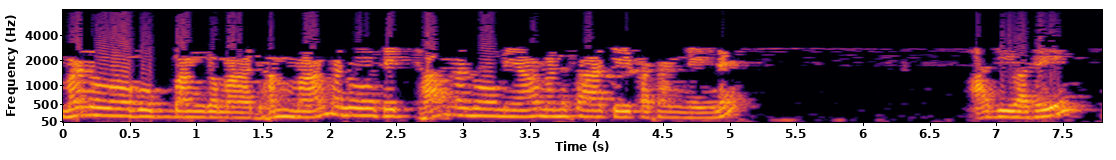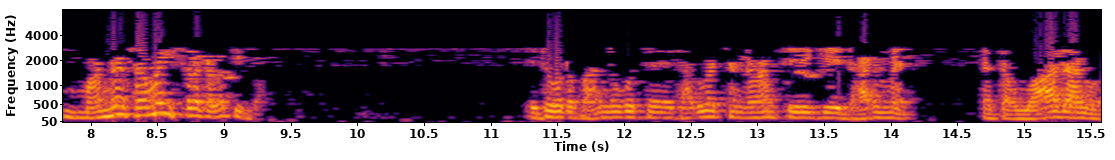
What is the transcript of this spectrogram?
මනෝ බුබ්බංගමා ධම්මා මනෝ සෙට්ඨා මනෝමයා මනසාතේ පසන්නේන ආදි වශයෙන් මනසම ඉස්සර කරලා තිබ්බා. එතකොට බලනකොට සරුවචන වහන්සේගේ ධර්ම නැත්නම් වාදානුව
